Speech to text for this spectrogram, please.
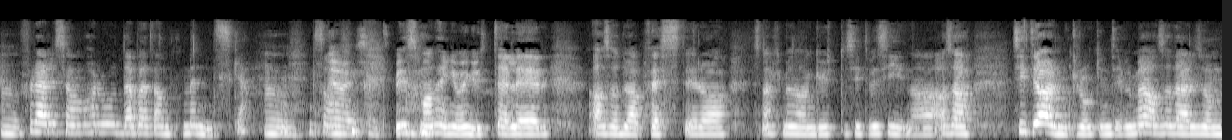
Mm. For det er liksom Hallo, det er bare et annet menneske. Mm. Sånn. Ja. Hvis man henger med en gutt, eller altså, du er på fester og snakker med en annen gutt, du sitter ved siden av altså, Sitter i armkroken til og med. Altså, det er liksom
